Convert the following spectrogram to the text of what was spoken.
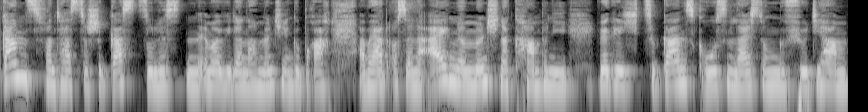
ganz fantastische Gastsolisten immer wieder nach München gebracht. Aber er hat auch seine eigene Münchner Company wirklich zu ganz großen Leistungen geführt. Die haben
